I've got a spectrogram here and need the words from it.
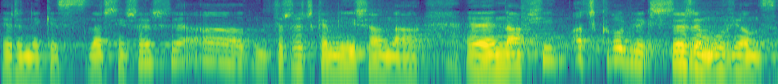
rynek jest znacznie szerszy, a troszeczkę mniejsza na, na wsi, aczkolwiek szczerze mówiąc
